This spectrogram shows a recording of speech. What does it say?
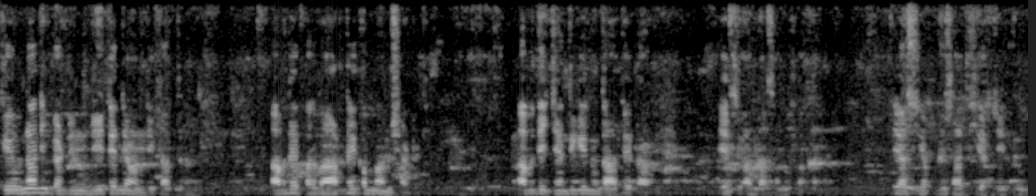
ਕਿ ਉਹਨਾਂ ਦੀ ਗੱਡੀ ਨੂੰ ਜੀ ਤੇ ਲਿਆਉਣ ਦੀ ਖਾਤਰ ਆਪਦੇ ਪਰਿਵਾਰ ਦੇ ਕੰਮਾਂ ਨੂੰ ਛੱਡ ਕੇ ਆਪਦੀ ਜ਼ਿੰਦਗੀ ਨੂੰ ਦਾਅ ਤੇ ਲਾ ਦਿੱਤਾ। ਇਸ ਗੱਲ ਦਾ ਸਾਨੂੰ ਪਤਾ ਹੈ ਤੇ ਅਸੀਂ ਆਪਣੇ ਸਾਥੀ ਅਰਜੀਤ ਨੂੰ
